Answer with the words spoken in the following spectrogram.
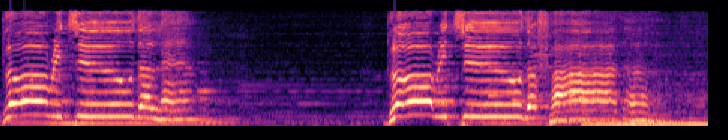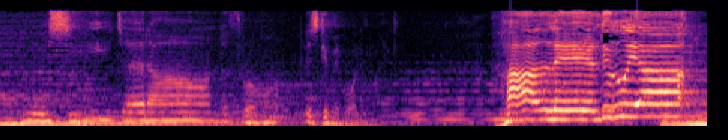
Glory to the Lamb. Glory to the Father who is seated on the throne. Please give me volume, Mike. Hallelujah.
